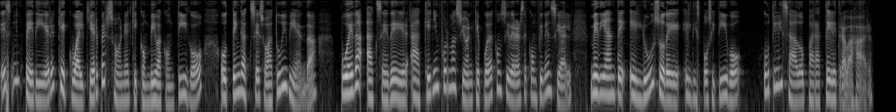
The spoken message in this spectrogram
es impedir que cualquier persona que conviva contigo o tenga acceso a tu vivienda pueda acceder a aquella información que pueda considerarse confidencial mediante el uso del dispositivo utilizado para teletrabajar.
